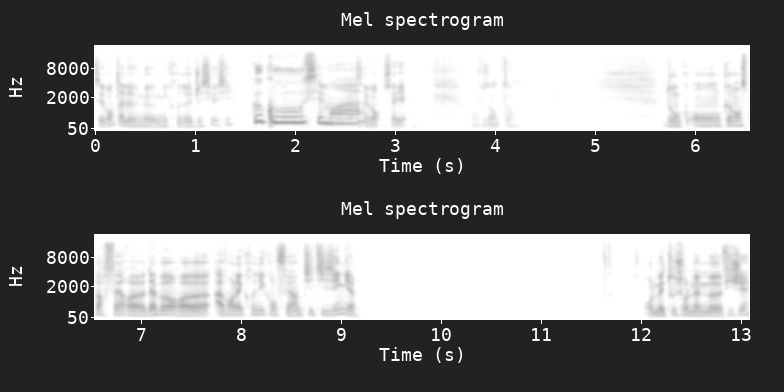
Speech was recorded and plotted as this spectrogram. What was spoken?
C'est bon, t'as le mi- micro de Jessie aussi? Coucou, c'est moi. C'est bon, ça y est, on vous entend. Donc, on commence par faire euh, d'abord, euh, avant les chroniques, on fait un petit teasing. On le met tout sur le même euh, fichier?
